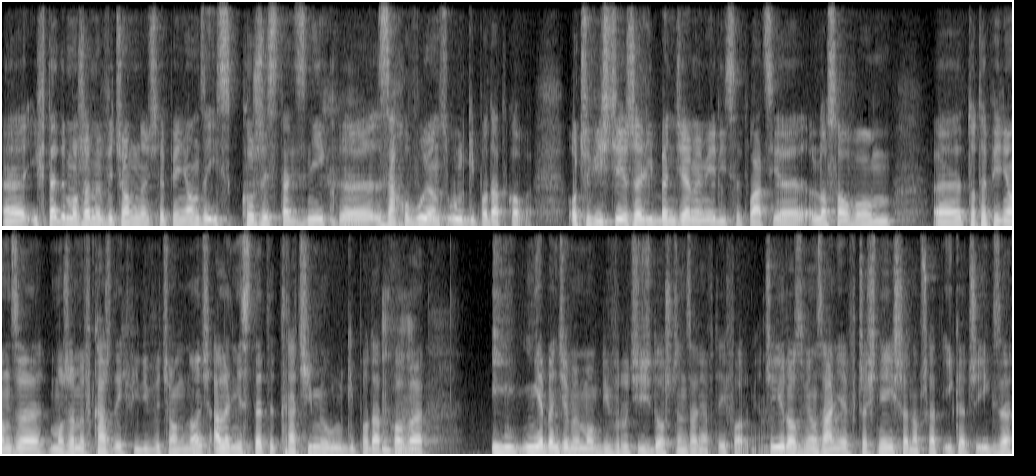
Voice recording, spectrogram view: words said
e, i wtedy możemy wyciągnąć te pieniądze i skorzystać z nich, e, zachowując ulgi podatkowe. Oczywiście, jeżeli będziemy mieli sytuację losową, e, to te pieniądze możemy w każdej chwili wyciągnąć, ale niestety tracimy ulgi podatkowe i nie będziemy mogli wrócić do oszczędzania w tej formie. Czyli rozwiązanie wcześniejsze, na przykład IKE czy IGZE,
